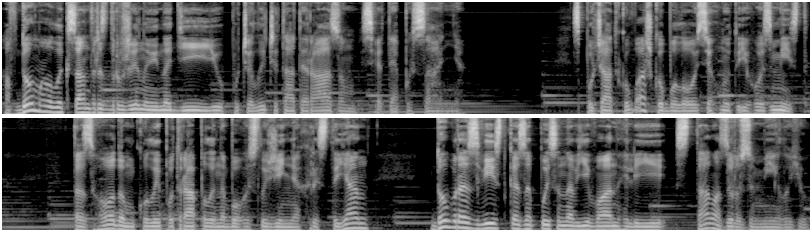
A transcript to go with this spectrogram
А вдома Олександр з дружиною Надією почали читати разом святе писання. Спочатку важко було осягнути його зміст, та згодом, коли потрапили на богослужіння християн, добра звістка, записана в Євангелії, стала зрозумілою.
